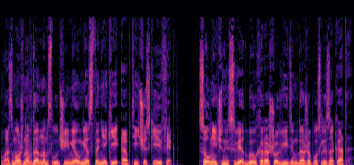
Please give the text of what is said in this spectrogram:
Возможно, в данном случае имел место некий оптический эффект. Солнечный свет был хорошо видим даже после заката.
